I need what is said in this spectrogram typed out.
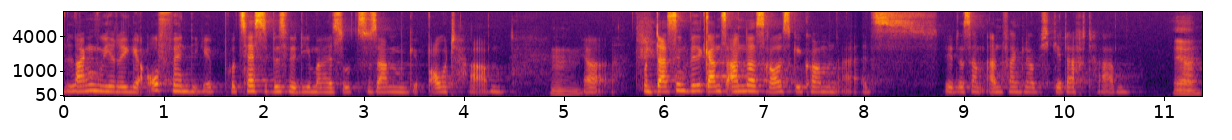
langwierige, aufwendige Prozesse, bis wir die mal so zusammengebaut haben. Mhm. Ja. Und da sind wir ganz anders rausgekommen, als wir das am Anfang, glaube ich, gedacht haben. Ja,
